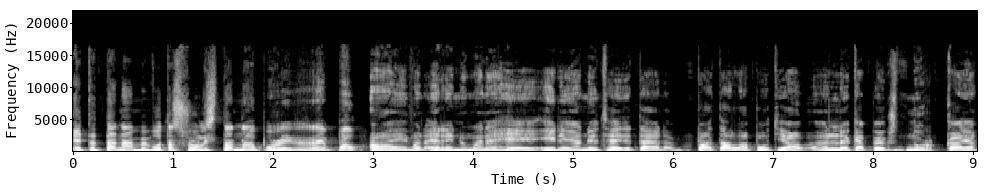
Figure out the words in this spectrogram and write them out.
että tänään me voitaisiin suolistaa naapurin repo. Aivan erinomainen hei, idea. Nyt heitetään patalaput ja ö, lökäpöksyt nurkkaan ja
